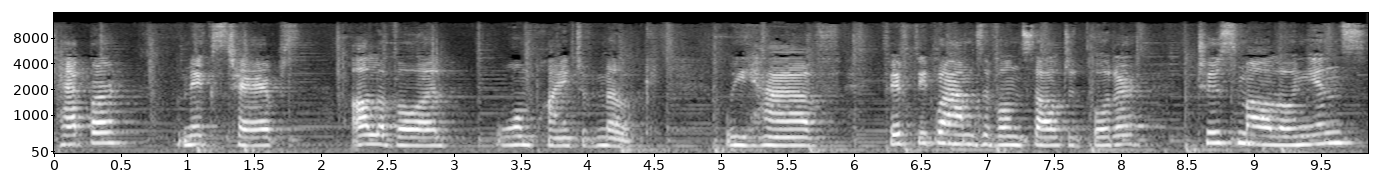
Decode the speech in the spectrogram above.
pepper, mixed herbs, olive oil, one pint of milk. We have 50 grams of unsalted butter, two small onions,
